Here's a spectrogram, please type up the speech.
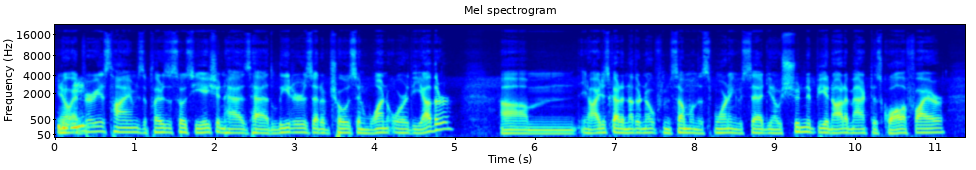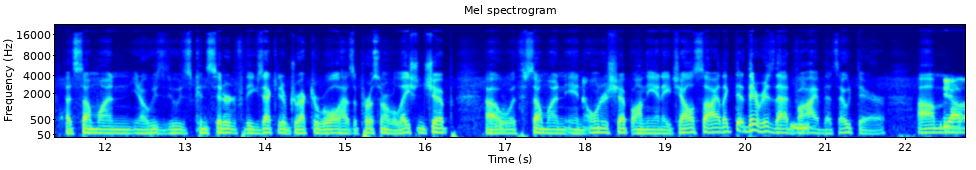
You know, mm-hmm. at various times, the Players Association has had leaders that have chosen one or the other. Um, you know, I just got another note from someone this morning who said, you know, shouldn't it be an automatic disqualifier that someone, you know, who's who's considered for the executive director role has a personal relationship uh, with someone in ownership on the NHL side? Like, th- there is that mm-hmm. vibe that's out there. Um, yeah.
